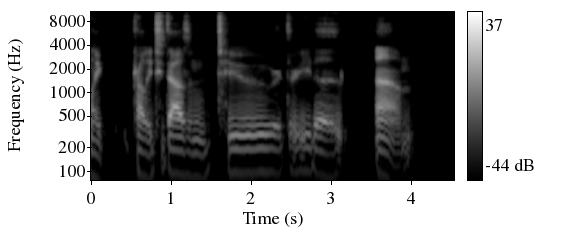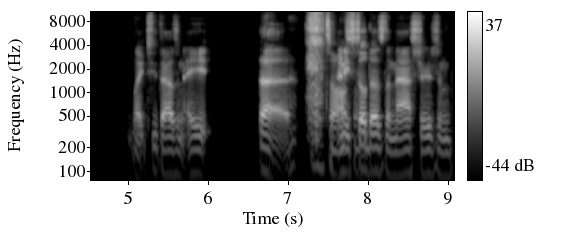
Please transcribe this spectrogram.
like probably 2002 or 3 to um like 2008 uh That's awesome. and he still does the masters and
